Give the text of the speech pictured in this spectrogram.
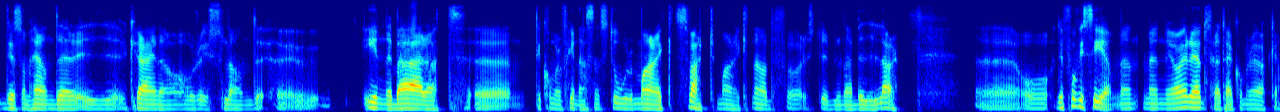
det som händer i Ukraina och Ryssland innebär att det kommer att finnas en stor mark svart marknad för stulna bilar. Och det får vi se, men, men jag är rädd för att det här kommer att öka.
